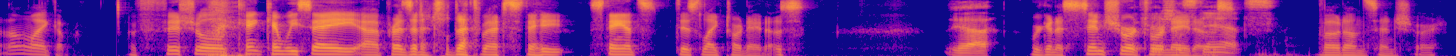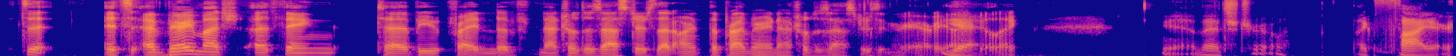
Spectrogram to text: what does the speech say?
I don't like them. Official can can we say uh, presidential deathmatch state stance dislike tornadoes? Yeah. We're gonna censure Official tornadoes. stance. Vote on censure. It's a, it's a very much a thing to be frightened of natural disasters that aren't the primary natural disasters in your area. Yeah. I feel like. Yeah, that's true. Like fire.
